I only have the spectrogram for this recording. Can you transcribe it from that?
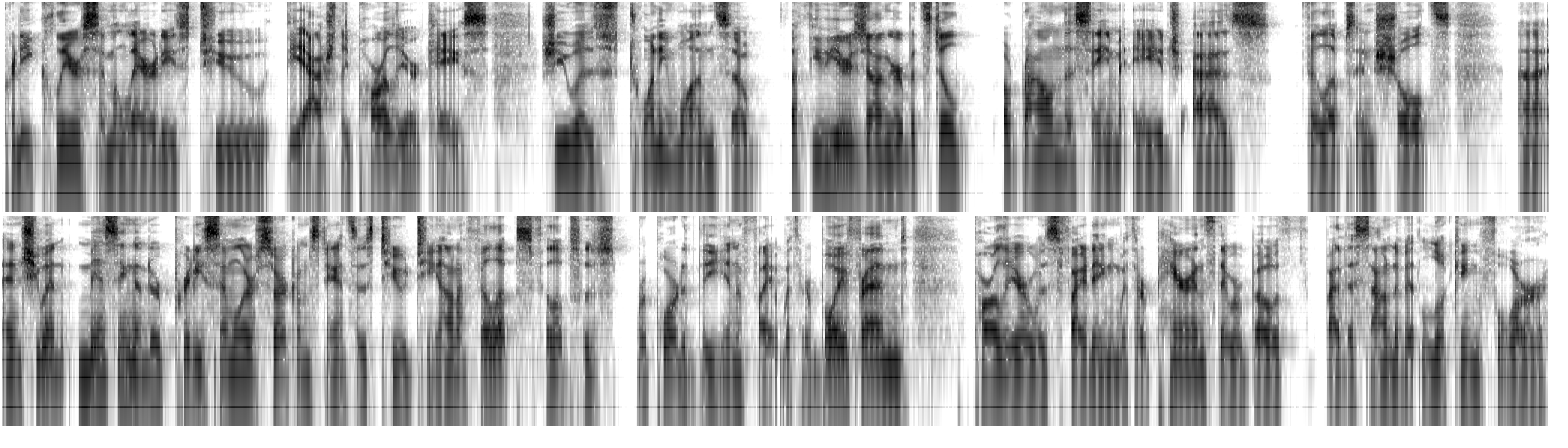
pretty clear similarities to the Ashley Parlier case. She was 21, so a few years younger, but still around the same age as Phillips and Schultz. Uh, and she went missing under pretty similar circumstances to Tiana Phillips. Phillips was reportedly in a fight with her boyfriend. Parlier was fighting with her parents. They were both, by the sound of it, looking for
